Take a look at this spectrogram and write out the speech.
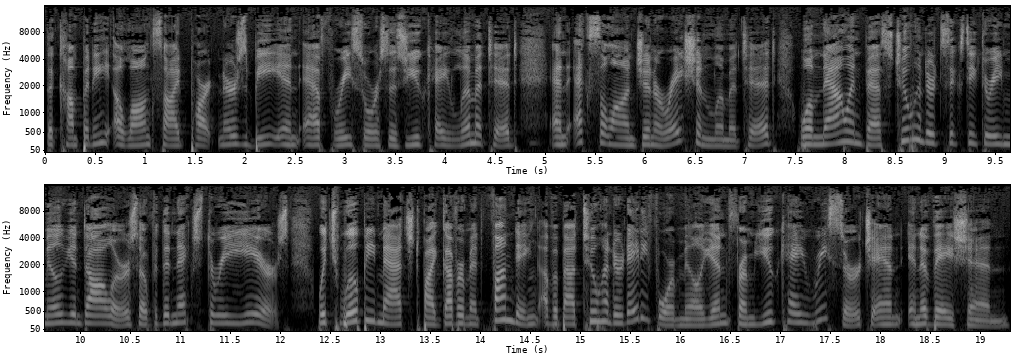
The company, alongside partners BNF Resources UK Limited and Exelon Generation Limited, will now invest $263 million over the next three years, which will be matched by government funding of about 284 million from UK Research and Innovation.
